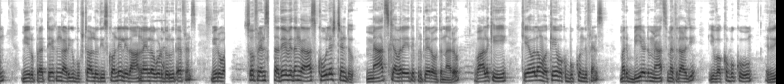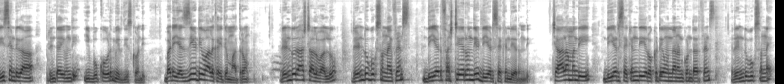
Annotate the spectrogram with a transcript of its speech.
మీరు ప్రత్యేకంగా అడిగి బుక్ స్టాల్లో తీసుకోండి లేదా ఆన్లైన్లో కూడా దొరుకుతాయి ఫ్రెండ్స్. మీరు సో ఫ్రెండ్స్ అదేవిధంగా స్కూల్ అసిస్టెంట్ మ్యాథ్స్కి ఎవరైతే ప్రిపేర్ అవుతున్నారో వాళ్ళకి కేవలం ఒకే ఒక బుక్ ఉంది ఫ్రెండ్స్. మరి బిఎడ్ మ్యాథ్స్ మెథడాలజీ ఈ ఒక్క బుక్ రీసెంట్గా ప్రింట్ అయి ఉంది ఈ బుక్ కూడా మీరు తీసుకోండి. బట్ ఎస్జిటి వాళ్ళకైతే మాత్రం రెండు రాష్ట్రాల వాళ్ళు రెండు బుక్స్ ఉన్నాయి ఫ్రెండ్స్. డిఎడ్ ఫస్ట్ ఇయర్ ఉంది డిఎడ్ సెకండ్ ఇయర్ ఉంది. చాలామంది డిఎడ్ సెకండ్ ఇయర్ ఒక్కటే ఉందని అనుకుంటారు ఫ్రెండ్స్. రెండు బుక్స్ ఉన్నాయి.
